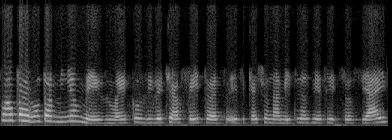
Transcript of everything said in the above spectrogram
foi uma pergunta minha mesmo. Inclusive, eu tinha feito esse esse questionamento nas minhas redes sociais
